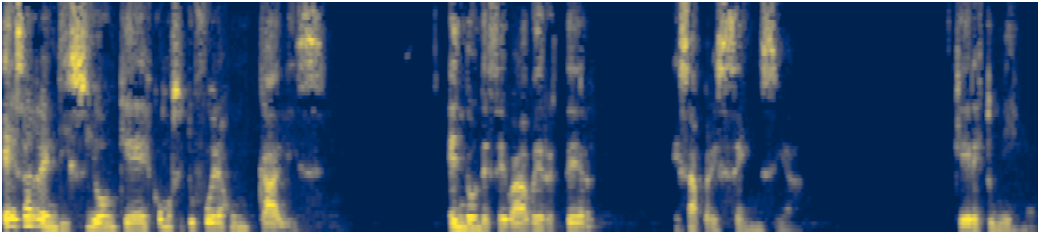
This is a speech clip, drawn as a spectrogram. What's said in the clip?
Esa rendición que es como si tú fueras un cáliz en donde se va a verter esa presencia que eres tú mismo.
